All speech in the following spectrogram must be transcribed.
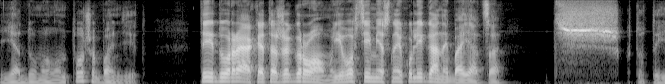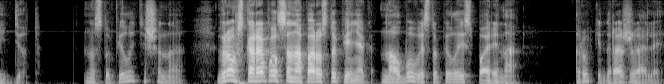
Я думал, он тоже бандит. Ты дурак, это же Гром. Его все местные хулиганы боятся. Тш, Кто-то идет. Наступила тишина. Гром вскарабкался на пару ступенек. На лбу выступила испарина. Руки дрожали.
